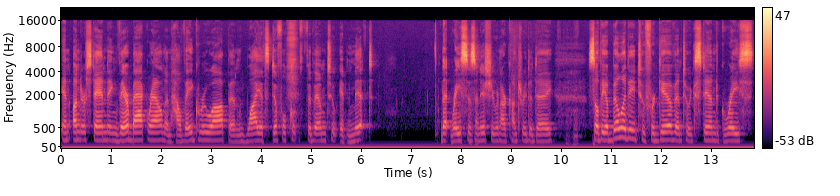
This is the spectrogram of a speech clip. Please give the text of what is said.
in understanding their background and how they grew up and why it's difficult for them to admit that race is an issue in our country today. Mm-hmm. So the ability to forgive and to extend grace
